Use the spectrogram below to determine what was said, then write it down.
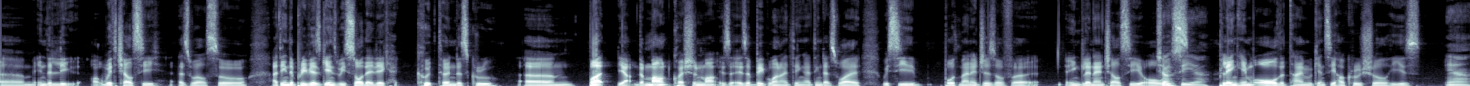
um, in the league uh, with Chelsea as well. So I think the previous games we saw that they c- could turn the screw. Um, but yeah, the Mount question mark is a, is a big one. I think. I think that's why we see both managers of uh, England and Chelsea always Chelsea, yeah. playing him all the time. We can see how crucial he is. Yeah.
